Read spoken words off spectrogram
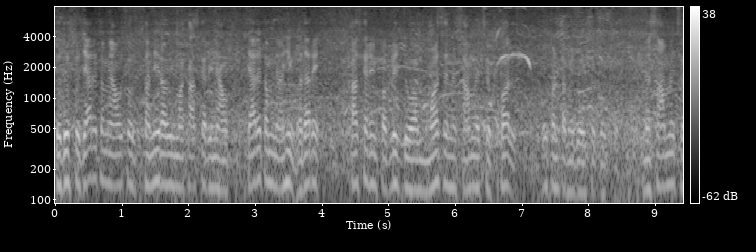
તો દોસ્તો, જ્યારે તમે આવશો શનિ રવિમાં, ખાસ કરીને આવો, ત્યારે તમને અહીં વધારે, ખાસ કરીને પબ્લિક જોવા મળશે અને સામે છે ફલ, એ પણ તમે જોઈ શકો છો. અને સામે છે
